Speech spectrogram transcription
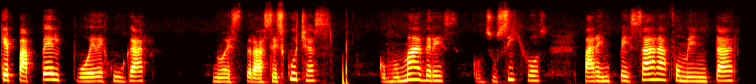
¿Qué papel puede jugar nuestras escuchas como madres con sus hijos para empezar a fomentar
